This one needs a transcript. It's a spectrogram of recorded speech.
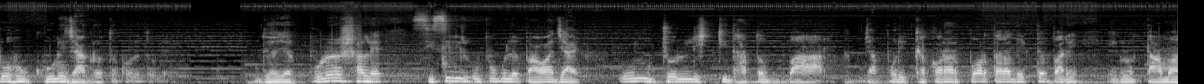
বহু গুণে জাগ্রত করে তোলে। দুই হাজার পনেরো সালে সিসিলির উপকূলে পাওয়া যায় উনচল্লিশটি ধাতব বার, যা পরীক্ষা করার পর তারা দেখতে পারে এগুলো তামা,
